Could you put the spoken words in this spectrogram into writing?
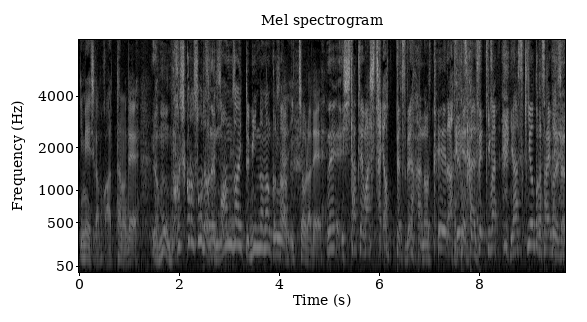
イメージが僕あったのでいやもう昔からそうだよね。漫才ってみんななんかさ一丁羅で。ね、仕立てましたよってやつね。あのテーラーで作ってきま 安清とか最高ですよ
